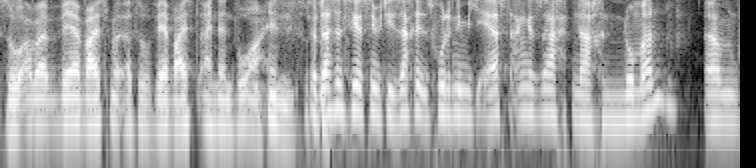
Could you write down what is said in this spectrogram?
So, aber wer weiß, also wer weist einen denn wo hin? So, das ist jetzt nämlich die Sache, es wurde nämlich erst angesagt nach Nummern, ähm,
